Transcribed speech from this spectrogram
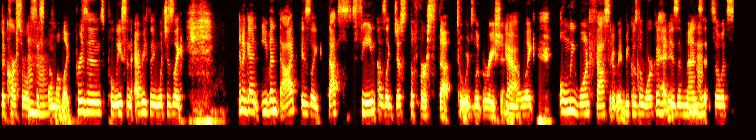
the carceral Mhm. system of like prisons, police, and everything, which is like, and again, even that is like that's seen as like just the first step towards liberation. Yeah. You know, like only one facet of it because the work ahead is immense. Mhm. And so it's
